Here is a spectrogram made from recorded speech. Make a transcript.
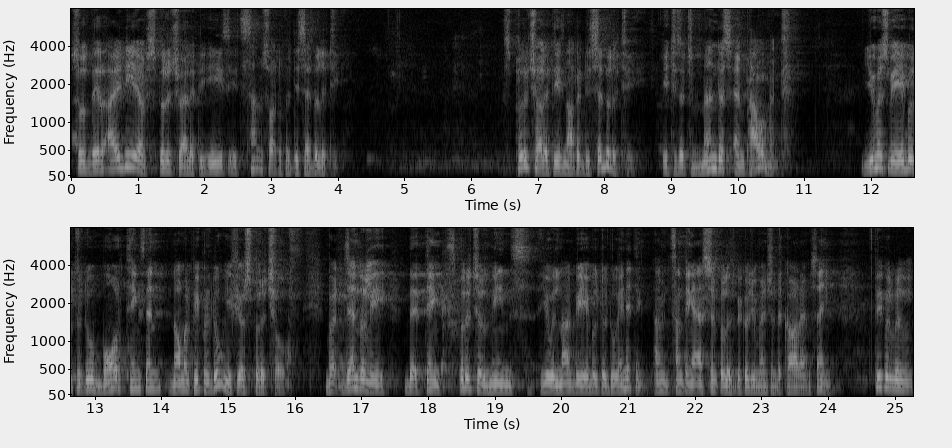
So their idea of spirituality is, it's some sort of a disability. Spirituality is not a disability, it is a tremendous empowerment. You must be able to do more things than normal people do if you're spiritual. But generally, they think spiritual means you will not be able to do anything. I mean, something as simple as because you mentioned the car, I'm saying. People will…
